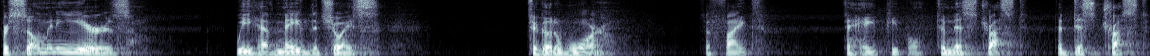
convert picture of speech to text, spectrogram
For so many years, we have made the choice to go to war, to fight, to hate people, to mistrust, to distrust,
